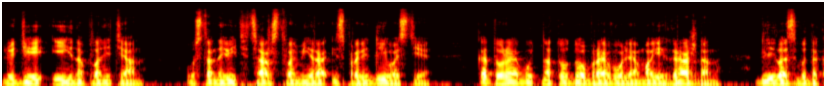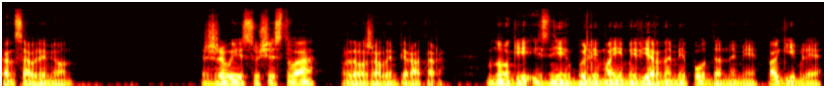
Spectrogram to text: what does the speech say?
людей и инопланетян, установить царство мира и справедливости, которое, будь на то добрая воля моих граждан, длилась бы до конца времен. «Живые существа», — продолжал император, — «многие из них были моими верными подданными, погибли.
